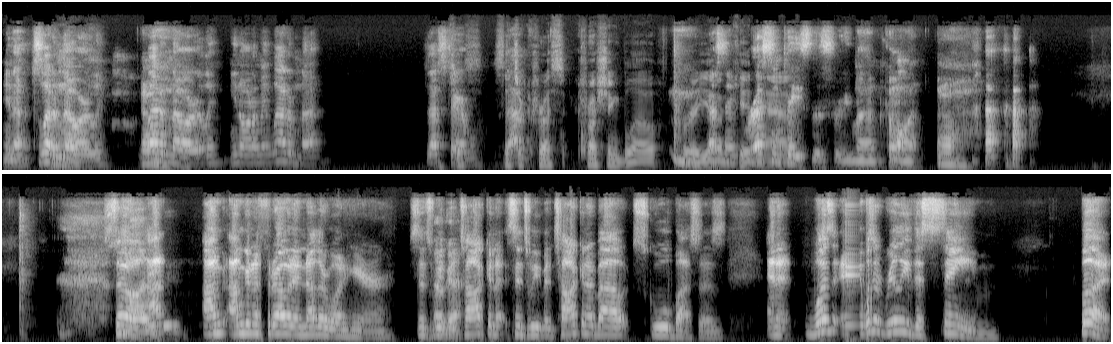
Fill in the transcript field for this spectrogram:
You know, just let him know early. Let him know early. You know what I mean? Let him know. That's terrible. Such, such a That- crush, crushing blow for a young rest in, kid. to rest in peace to the man. Come on. Oh. So Money, I. I'm I'm gonna throw in another one here since we've been talking since we've been talking about school buses, and it wasn't it wasn't really the same. But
